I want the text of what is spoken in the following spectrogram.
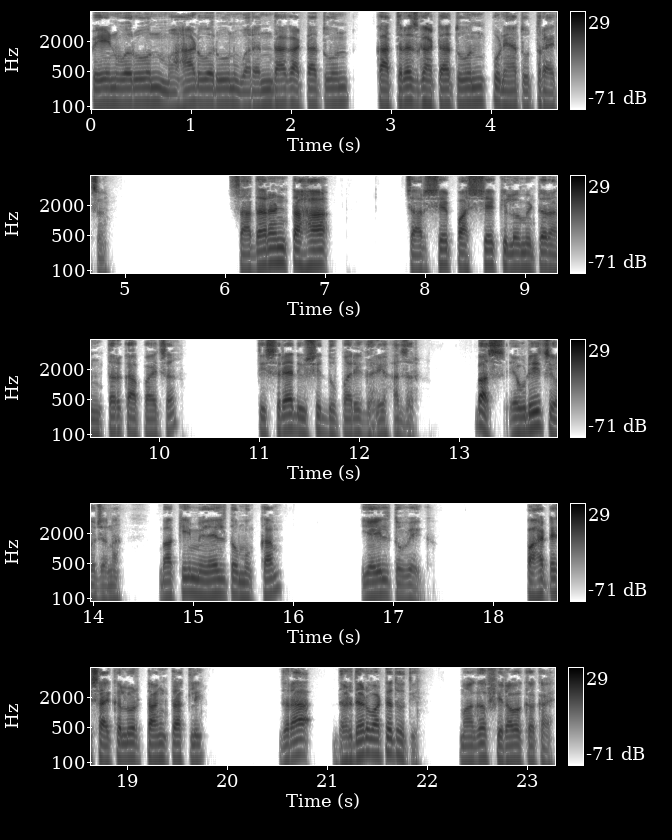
पेणवरून महाडवरून वरंधा घाटातून कात्रज घाटातून पुण्यात उतरायचं. साधारणत चारशे पाचशे किलोमीटर अंतर कापायचं. तिसऱ्या दिवशी दुपारी घरी हजर. बस एवढीच योजना. बाकी मिळेल तो मुक्काम येईल तो वेग. पहाटे सायकलवर टांग टाकली. जरा धडधड वाटत होती. मागं फिरावं का काय?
